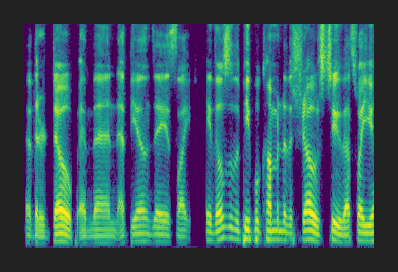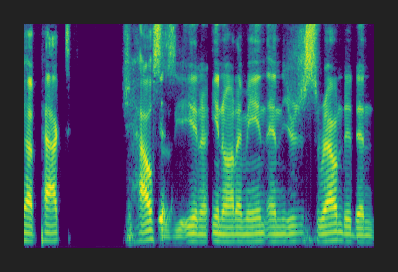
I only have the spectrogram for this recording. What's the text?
that they're dope. And then at the end of the day, it's like, hey, those are the people coming to the shows too. That's why you have packed houses, y- you know, you know what I mean? And you're just surrounded and,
